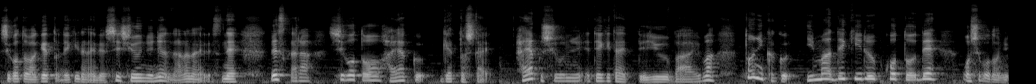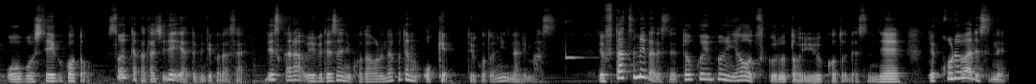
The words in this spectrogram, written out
仕事はゲットできないですし、収入にはならないですね。ですから、仕事を早くゲットしたい。早く収入を得ていきたいっていう場合は、とにかく今できることでお仕事に応募していくこと、そういった形でやってみてください。ですから、ウェブデザインにこだわらなくても OK ということになります。で、二つ目がですね、得意分野を作るということですね。で、これはですね、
